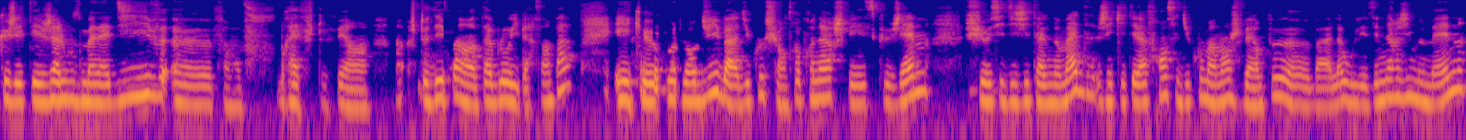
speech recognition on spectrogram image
que j'étais jalouse maladive, enfin bref, je te fais un, je te dépeins un tableau hyper sympa et que aujourd'hui, bah du coup, je suis entrepreneur, je fais ce que j'aime, je suis aussi digital nomade, j'ai quitté la France et du coup maintenant je vais un peu euh, bah, là où les énergies me mènent,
